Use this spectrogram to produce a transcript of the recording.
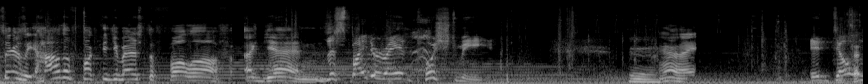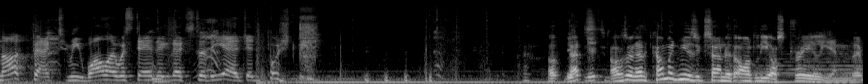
Seriously, how the fuck did you manage to fall off again? The spider ant pushed me. Alright. It dealt knockback to me while I was standing next to the edge and pushed me. Oh, that's also that comet music sounded oddly Australian. The-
